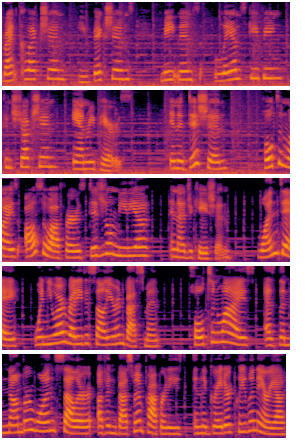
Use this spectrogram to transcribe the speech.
rent collection, evictions, maintenance, landscaping, construction, and repairs. In addition, Holton Wise also offers digital media and education. One day, when you are ready to sell your investment, Holton Wise, as the number one seller of investment properties in the greater Cleveland area,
